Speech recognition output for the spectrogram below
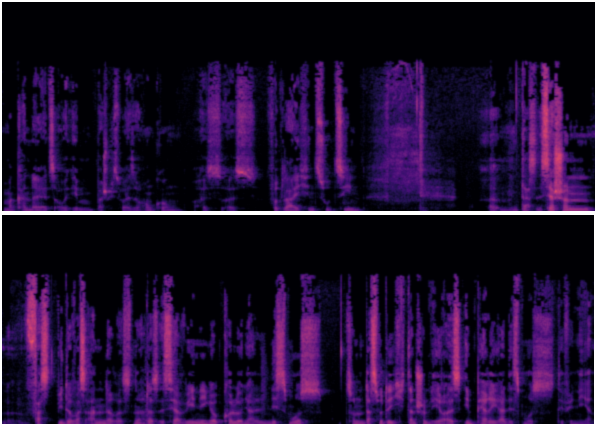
man kann da jetzt auch eben beispielsweise Hongkong als, als Vergleich hinzuziehen das ist ja schon fast wieder was anderes. Ne? Das ist ja weniger Kolonialismus, sondern das würde ich dann schon eher als Imperialismus definieren.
